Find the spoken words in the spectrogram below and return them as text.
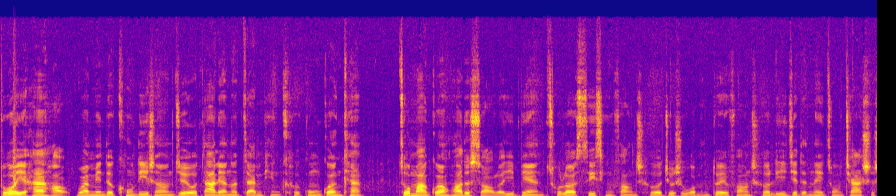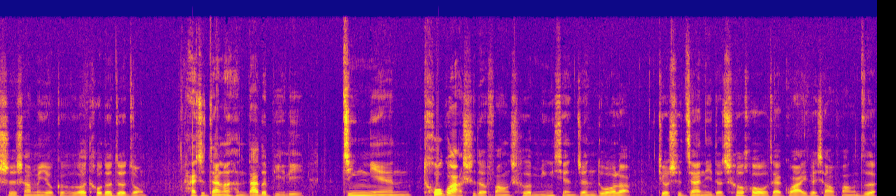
不过也还好，外面的空地上就有大量的展品可供观看。走马观花的扫了一遍，除了 C 型房车，就是我们对房车理解的那种驾驶室上面有个额头的这种，还是占了很大的比例。今年拖挂式的房车明显增多了。就是在你的车后再挂一个小房子，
